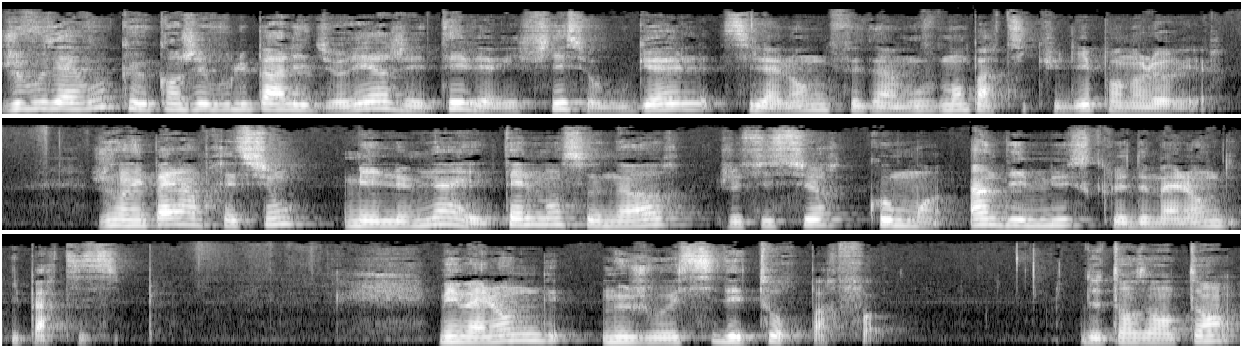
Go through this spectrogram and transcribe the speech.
Je vous avoue que quand j'ai voulu parler du rire, j'ai été vérifier sur Google si la langue faisait un mouvement particulier pendant le rire. Je n'en ai pas l'impression, mais le mien est tellement sonore, je suis sûre qu'au moins un des muscles de ma langue y participe. Mais ma langue me joue aussi des tours parfois. De temps en temps,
